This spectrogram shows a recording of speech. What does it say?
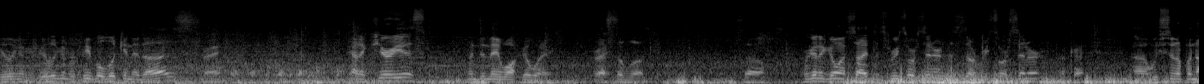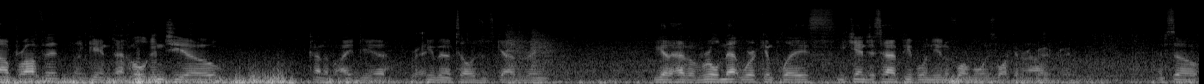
You're looking for, you're looking for people looking at us, Right. kind of curious, and then they walk away. That's the look. So we're gonna go inside this resource center. This is our resource center. Okay. Uh, we set up a nonprofit. Again, that whole NGO kind of idea, Right. human intelligence gathering. You got to have a real network in place. You can't just have people in uniform always walking around. Right. Right. And so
